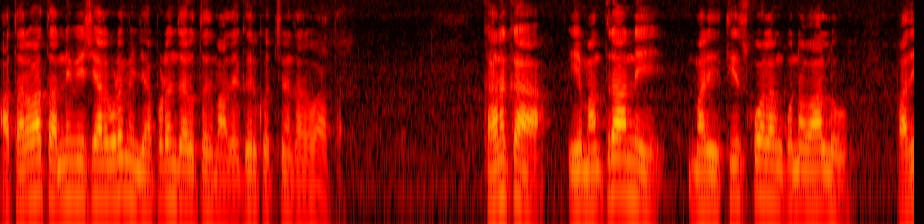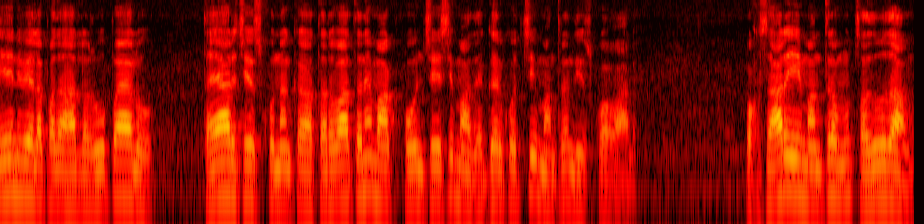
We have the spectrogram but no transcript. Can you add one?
ఆ తర్వాత అన్ని విషయాలు కూడా మేము చెప్పడం జరుగుతుంది మా దగ్గరకు వచ్చిన తర్వాత. కనుక ఈ మంత్రాన్ని మరి తీసుకోవాలనుకున్న వాళ్ళు పదిహేను వేల పదహారుల రూపాయలు తయారు చేసుకున్నాక తర్వాతనే మాకు ఫోన్ చేసి మా దగ్గరకు వచ్చి మంత్రం తీసుకోవాలి. ఒకసారి ఈ మంత్రం చదువుదాము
